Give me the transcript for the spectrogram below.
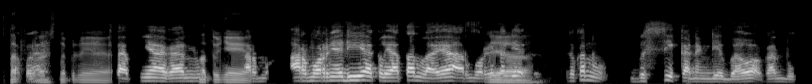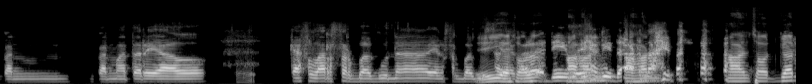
Step apa? stepnya stepnya kan satunya ya. Arm armornya dia kelihatan lah ya armornya yeah. kan dia itu kan besi kan yang dia bawa kan bukan bukan material Kevlar serbaguna yang serba bisa iya, yang soalnya ada di tahan, yang di tahan, tahan shotgun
